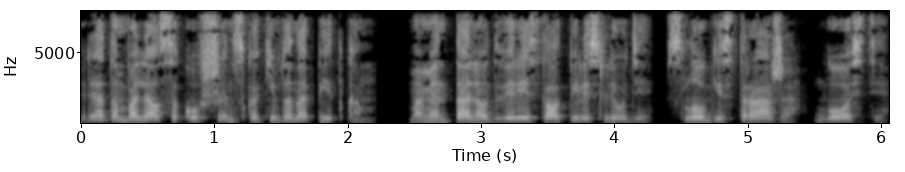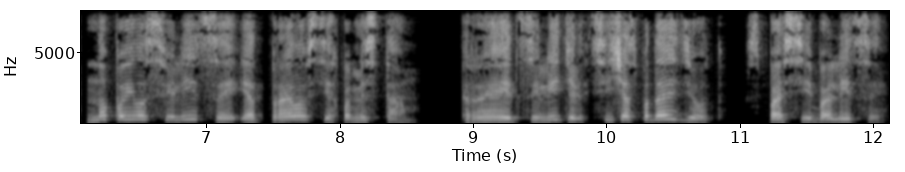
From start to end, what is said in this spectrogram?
Рядом валялся кувшин с каким-то напитком. Моментально у дверей столпились люди. Слуги, стража, гости. Но появилась Фелиция и отправила всех по местам. «Рэй, целитель, сейчас подойдет». «Спасибо, Лици.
